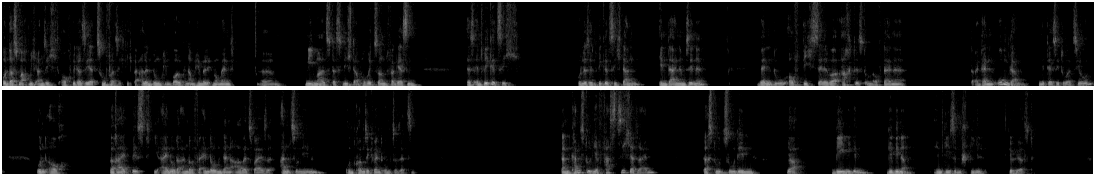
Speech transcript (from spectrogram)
Und das macht mich an sich auch wieder sehr zuversichtlich. Bei allen dunklen Wolken am Himmel im Moment äh, niemals das Licht am Horizont vergessen. Es entwickelt sich und es entwickelt sich dann in deinem Sinne, wenn du auf dich selber achtest und auf deine deinen Umgang mit der Situation und auch bereit bist, die eine oder andere Veränderung in deiner Arbeitsweise anzunehmen und konsequent umzusetzen. Dann kannst du dir fast sicher sein, dass du zu den ja, wenigen Gewinnern in diesem Spiel gehörst.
